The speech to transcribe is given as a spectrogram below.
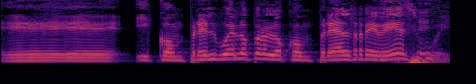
Eh, y compré el vuelo, pero lo compré al revés, güey.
